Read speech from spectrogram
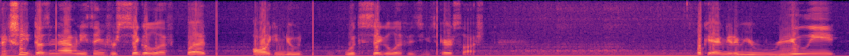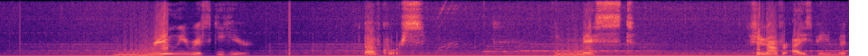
Actually, it doesn't have anything for Sigilyph, but all I can do with, Sigilyph is use Air Slash. Okay, I'm gonna be really, really risky here. Of course. He missed. Should've gone for Ice Beam, but...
